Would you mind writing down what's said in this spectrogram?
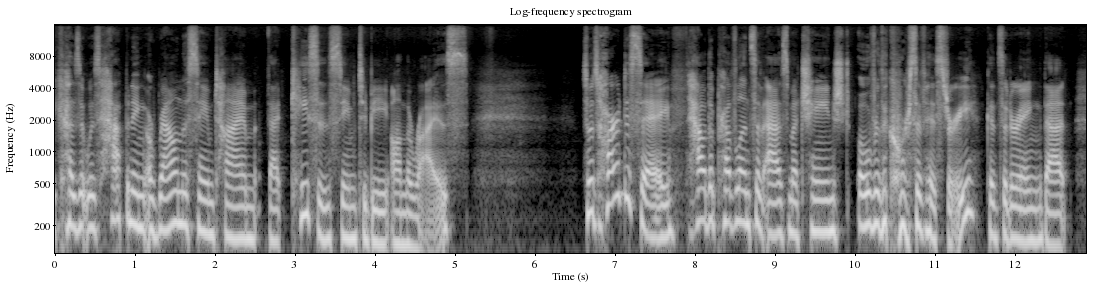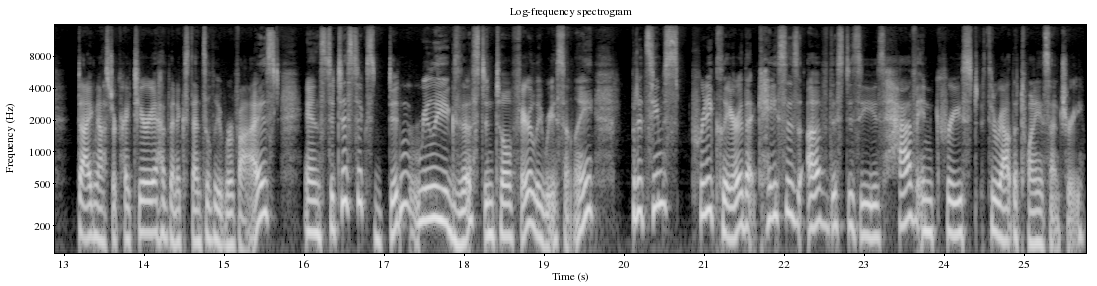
because it was happening around the same time that cases seemed to be on the rise. So it's hard to say how the prevalence of asthma changed over the course of history, considering that diagnostic criteria have been extensively revised and statistics didn't really exist until fairly recently. But it seems pretty clear that cases of this disease have increased throughout the 20th century.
